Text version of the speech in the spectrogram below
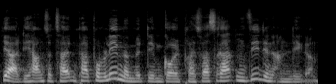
ja, die haben zurzeit ein paar Probleme mit dem Goldpreis. Was raten Sie den Anlegern?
